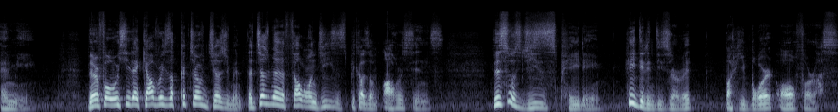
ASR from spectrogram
and me. Therefore, we see that Calvary is a picture of judgment, the judgment that fell on Jesus because of our sins. This was Jesus' payday. He didn't deserve it, but he bore it all for us.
